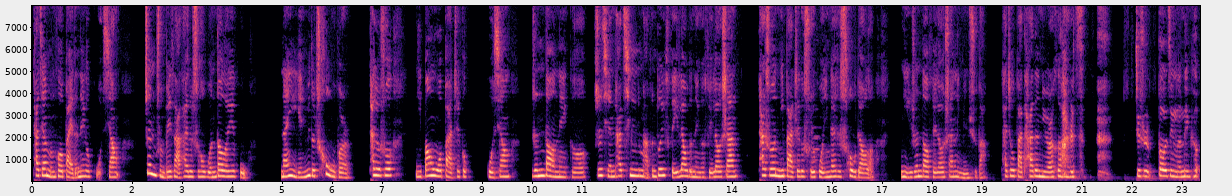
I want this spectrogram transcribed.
她家门口摆的那个果箱，正准备打开的时候，闻到了一股难以言喻的臭味儿。她就说：“你帮我把这个果箱扔到那个之前她清理马粪堆肥料的那个肥料山。”他说：“你把这个水果应该是臭掉了，你扔到肥料山里面去吧。”他就把他的女儿和儿子，就是抱进了那个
